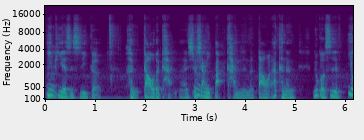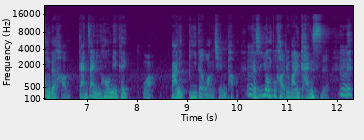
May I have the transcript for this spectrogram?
嗯、EPS 是一个很高的坎，就像一把砍人的刀啊。它可能如果是用得好，赶在你后面可以哇。把你逼得往前跑，可是用不好就把你砍死了。嗯，因为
